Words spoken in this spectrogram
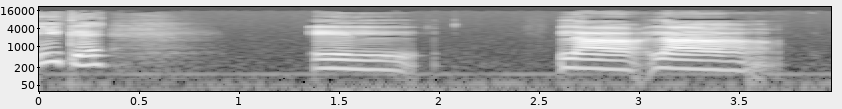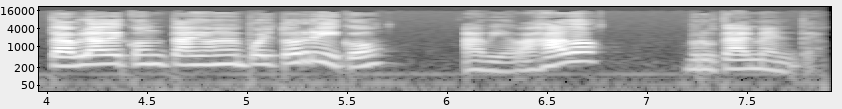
Y que el, la, la tabla de contagios en Puerto Rico había bajado brutalmente.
